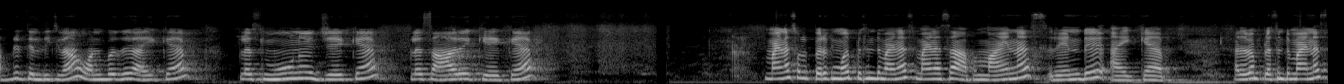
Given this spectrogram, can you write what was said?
அப்டேட் எழுதிக்கலாம். ஒன்பது ஐ கேப் ப்ளஸ் மூணு ஜே கேப் ப்ளஸ் ஆறு கே கேப் மைனஸ் ஒன்று பெருக்கும் போது ப்ளஸ் இன்ட்டு மைனஸ் மைனஸா அப்போ மைனஸ் ரெண்டு ஐ கேப் அதுக்கப்புறம் ப்ளஸ் இன்ட்டு மைனஸ்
